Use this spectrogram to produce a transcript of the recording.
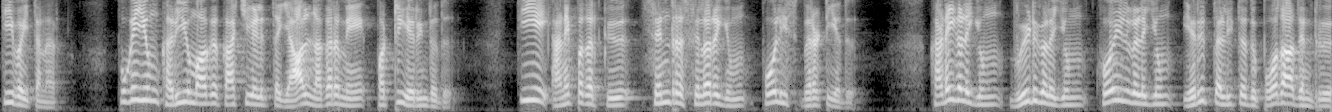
தீ வைத்தனர். புகையும் கரியுமாக காட்சியளித்த யாழ் நகரமே பற்றி எரிந்தது. தீயை அணைப்பதற்கு சென்ற சிலரையும் போலீஸ் விரட்டியது. கடைகளையும் வீடுகளையும் கோயில்களையும் எரித்தளித்தது போதாதென்று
